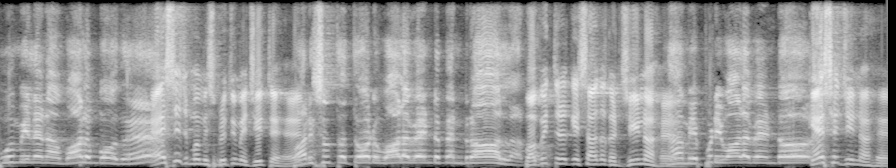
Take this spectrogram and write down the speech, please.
பூமியில நாம் வாழும்போது ऐसे जब हम इस पृथ्वी में जीते हैं பரிசுத்தத்தோடு வாழ வேண்டும் என்றால் पवित्र के साथ अगर जीना है நாம் எப்படி வாழ வேண்டும் कैसे जीना है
